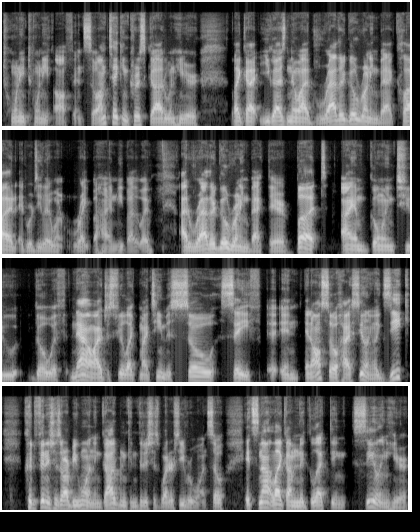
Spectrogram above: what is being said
2020 offense? So I'm taking Chris Godwin here. Like I, you guys know, I'd rather go running back. Clyde Edwards Helaire went right behind me, by the way. I'd rather go running back there, but I am going to go with now. I just feel like my team is so safe and and also high ceiling. Like Zeke could finish his RB one, and Godwin can finish his wide receiver one. So it's not like I'm neglecting ceiling here,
